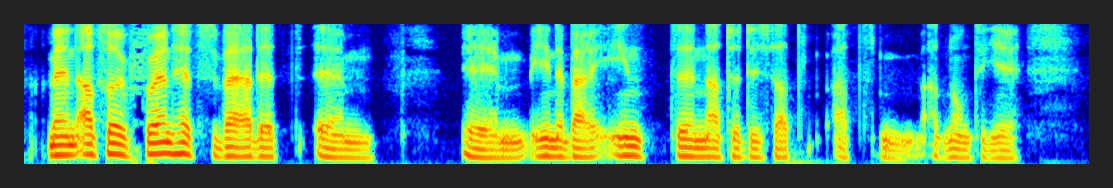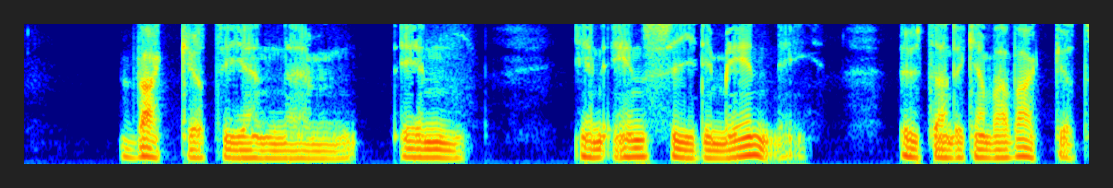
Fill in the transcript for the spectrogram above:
Men alltså skönhetsvärdet ehm, ehm, innebär inte naturligtvis att, att, att någonting är vackert i en, ehm, en, en ensidig mening. Utan det kan vara vackert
